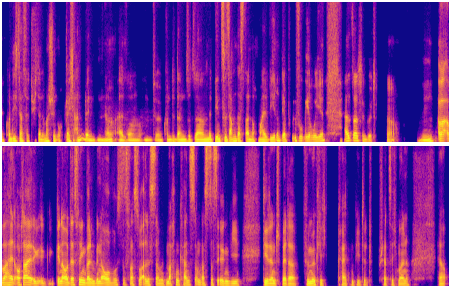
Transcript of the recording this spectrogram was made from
äh, konnte ich das natürlich dann immer schön auch gleich anwenden. Ne? Also und äh, konnte dann sozusagen mit denen zusammen das dann nochmal während der Prüfung eruieren. Also das war schon gut. Ja. Mhm. Aber, aber halt auch da, äh, genau deswegen, weil du genau wusstest, was du alles damit machen kannst und was das irgendwie dir dann später für Möglichkeiten bietet, schätze ich mal. Ne? Ja.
